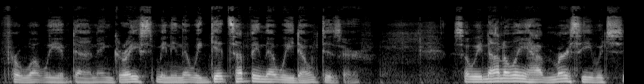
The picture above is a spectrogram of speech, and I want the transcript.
for what we have done. And grace, meaning that we get something that we don't deserve. So we not only have mercy, which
